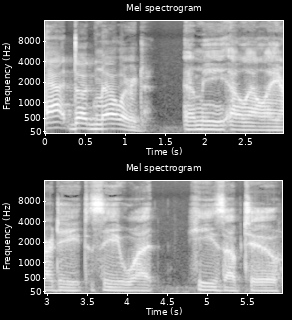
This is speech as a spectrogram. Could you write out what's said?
at Doug Mellard, M E L L A R D, to see what he's up to.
